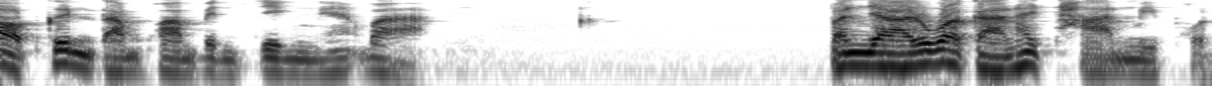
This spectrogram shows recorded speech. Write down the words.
อบขึ้นตามความเป็นจริงเนี่ยว่า ปัญญารู้ว่าการให้ทานมีผล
